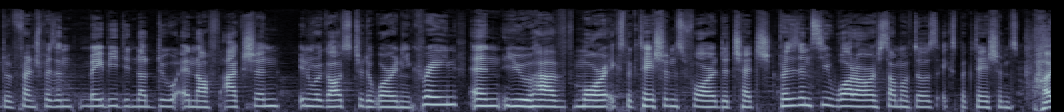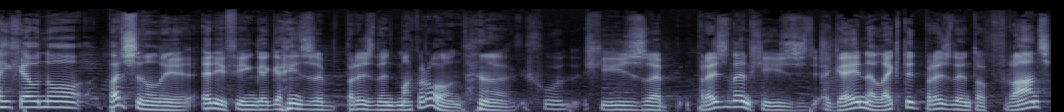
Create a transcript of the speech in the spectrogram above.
the French president maybe did not do enough action in regards to the war in Ukraine, and you have more expectations for the Czech presidency. What are some of those expectations? I have no personally anything against President Macron. Who he is a president, he is again elected president of France,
